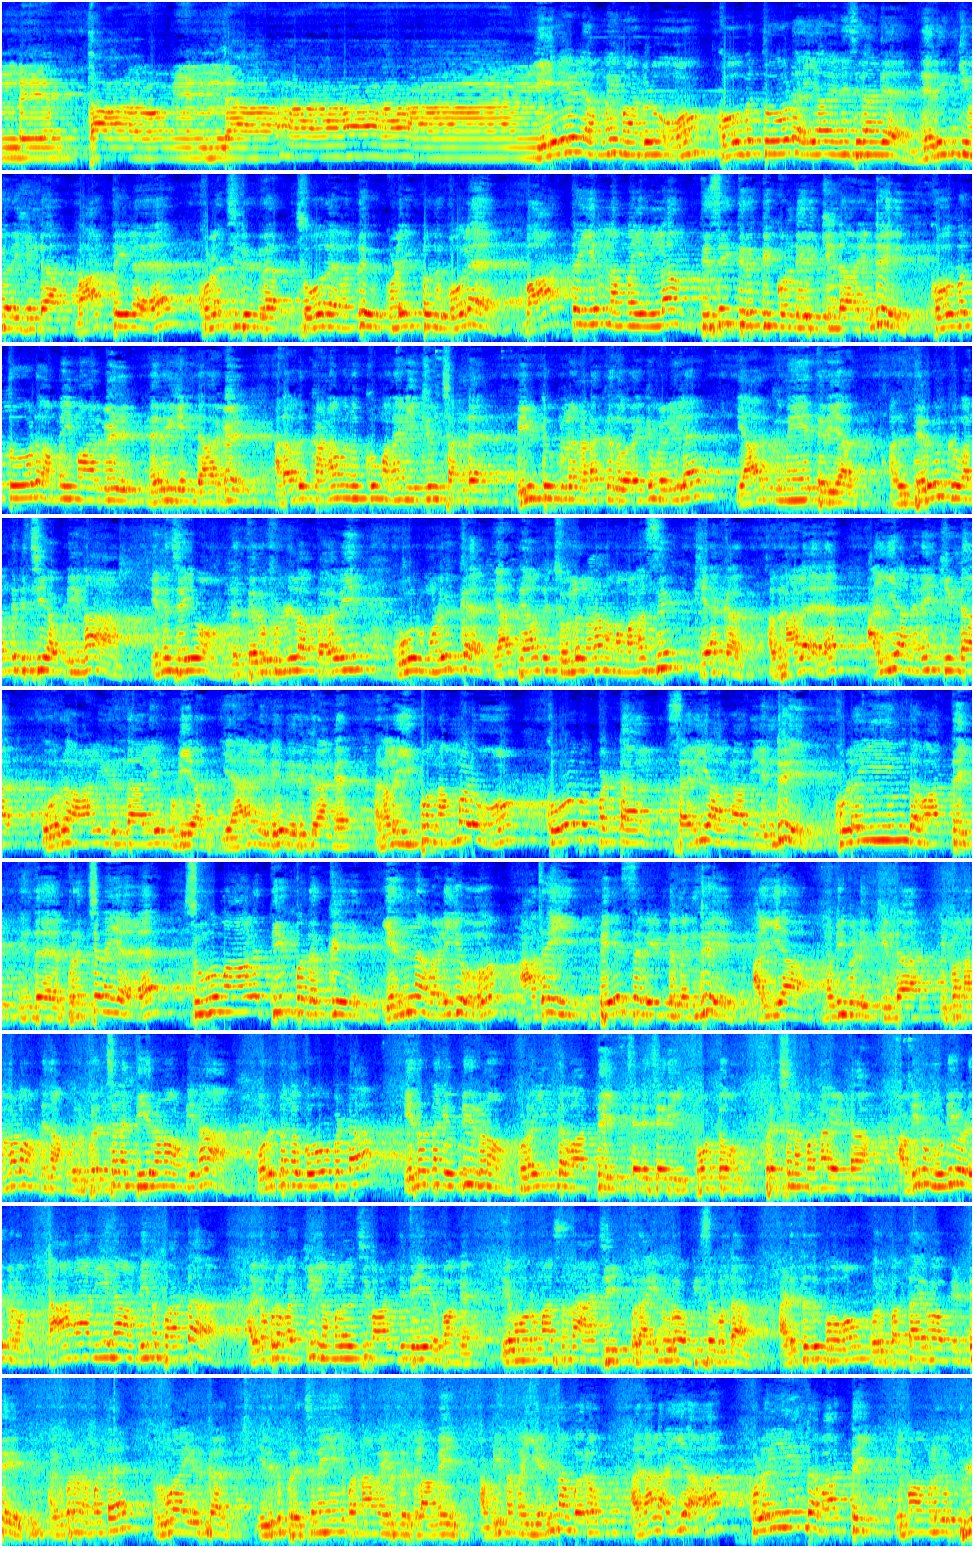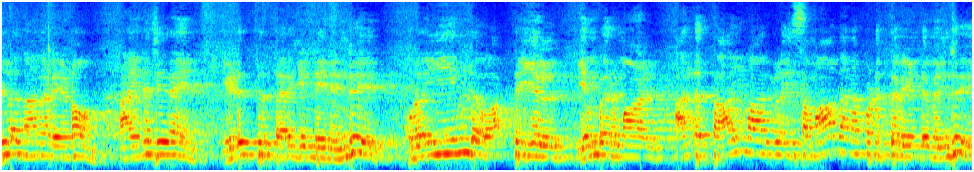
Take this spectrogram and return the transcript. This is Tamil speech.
கொண்டு தாரும் ஏழு அம்மைமார்களும் கோபத்தோடு ஐயா என்ன செய்றாங்க நெருங்கி வருகின்றார் வார்த்தையில குலைச்சிட்டு இருக்கிறார் சோரை வந்து குலைப்பது போல வார்த்தையில் நம்மை எல்லாம் திசை திருப்பிக் கொண்டிருக்கின்றார் என்று கோபத்தோடு அம்மைமார்கள் நெருகின்றார்கள் அதாவது கணவனுக்கும் மனைவிக்கும் சண்டை வீட்டுக்குள்ள நடக்கிறது வரைக்கும் வெளியில யாருக்குமே தெரியாது அது தெருவுக்கு வந்துடுச்சு அப்படின்னா என்ன செய்யும்? இந்த தெரு ஃபுல்லா பரவி ஊர் முழுக்க யார்ட்டையாவது சொல்லலைன்னா நம்ம மனசு கேட்காது. அதனால ஐயா நினைக்கின்றார் ஒரு ஆள் இருந்தாலே முடியாது. ஏழு பேர் இருக்கிறாங்க. அதனால இப்போ நம்மளும் கோபப்பட்டால் சரியாகாது என்று குலைந்த வார்த்தை இந்த பிரச்சனைய சுகமாக தீர்ப்பதற்கு என்ன வழியோ அதை பேச வேண்டும் என்று ஐயா முடிவெடுக்கின்றார். இப்ப நம்மளும் அப்படிதான். ஒரு பிரச்சனை தீரணும் அப்படின்னா ஒருத்தங்க கோவப்பட்டா இன்னொருத்தங்க எப்படி இருக்கணும்? குழைந்த வார்த்தை. சரி சரி போட்டோம். பிரச்சனை பண்ண வேண்டாம் அப்படின்னு முடிவெடுக்கணும். நானா நீனா அப்படின்னு பார்த்தா அதுக்கப்புறம் வக்கீல் நம்மளை வச்சு வாழ்ந்துட்டே இருப்பாங்க. இவன் ஒரு மாசம் தான் ஆச்சு. ஒரு ஐநூறு ரூபா பீஸ கொண்டா. அடுத்தது போவோம். ஒரு பத்தாயிரம் ரூபா கெட்டு. அதுக்கப்புறம் நம்மகிட்ட ரூபாய் இருக்காது. இதுக்கு பிரச்சனையே பண்ணாம இருந்திருக்கலாமே அப்படின்னு நம்ம எண்ணம் வரும். அதனால ஐயா குலைந்த வார்த்தை. இம்மா உங்களுக்கு பிள்ளை தானே வேணும்? நான் என்ன செய்யறேன் எடுத்து தருகின்றேன் என்று குலைந்த வார்த்தையில் எம்பெருமாள் அந்த தாய்மார்களை சமாதானப்படுத்த வேண்டும் என்று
